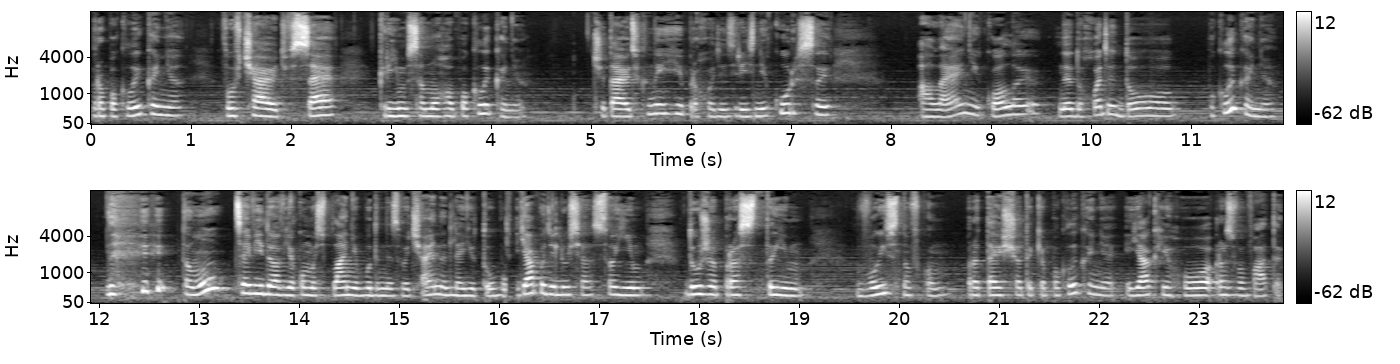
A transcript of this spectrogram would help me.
про покликання, вивчають все, крім самого покликання. Читають книги, проходять різні курси, але ніколи не доходять до покликання. Тому це відео в якомусь плані буде незвичайне для Ютубу. Я поділюся своїм дуже простим висновком про те, що таке покликання і як його розвивати.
